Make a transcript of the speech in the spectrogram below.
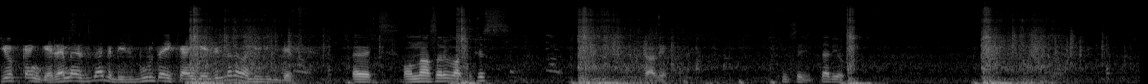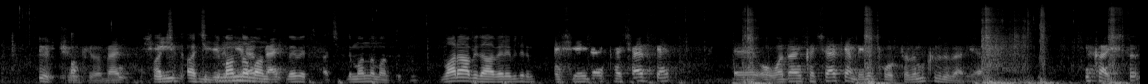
Yokken gelemezler de biz buradayken gelirler ama biz gideriz. Evet. Ondan sonra bir bakmışız. Tabii. Kimsecikler yok. Diyor çünkü o. Ben şeyi açık açık bilirim liman da ya, mantıklı. Evet. Açık liman da mantıklı. Var abi daha verebilirim. Ben şeyden kaçarken, e, ovadan kaçarken benim portalımı kırdılar ya. Ben kaçtı,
